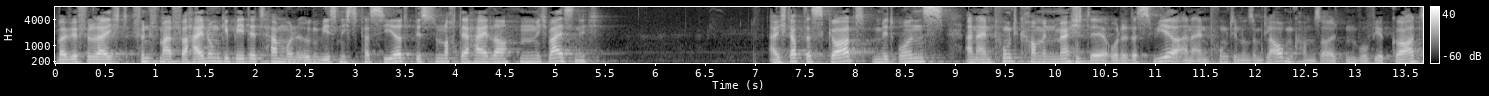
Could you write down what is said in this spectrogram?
weil wir vielleicht fünfmal für Heilung gebetet haben und irgendwie ist nichts passiert. Bist du noch der Heiler? Hm, ich weiß nicht. Aber ich glaube, dass Gott mit uns an einen Punkt kommen möchte oder dass wir an einen Punkt in unserem Glauben kommen sollten, wo wir Gott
